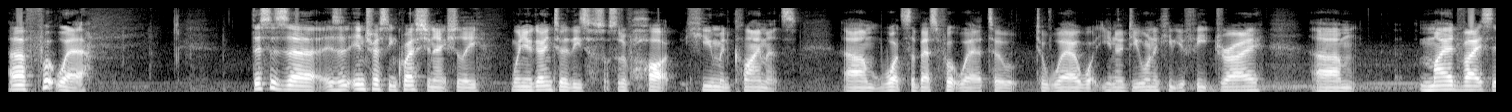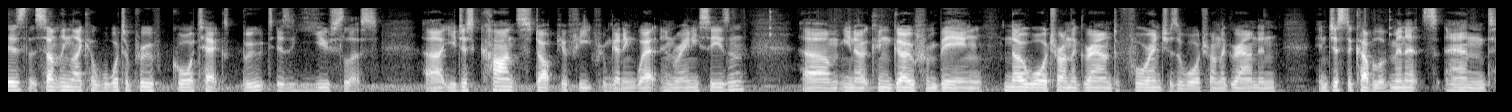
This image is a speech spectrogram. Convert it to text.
Uh, footwear. This is, a, is an interesting question, actually. When you're going to these sort of hot, humid climates, um, what's the best footwear to, to wear? What you know, do you want to keep your feet dry? Um, my advice is that something like a waterproof Gore-Tex boot is useless. Uh, you just can't stop your feet from getting wet in rainy season. Um, you know, it can go from being no water on the ground to four inches of water on the ground in, in just a couple of minutes. And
